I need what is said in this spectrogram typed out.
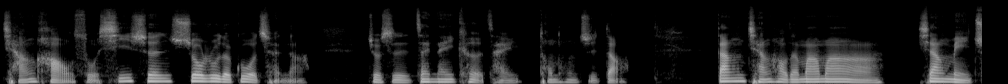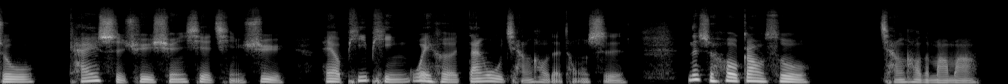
强好所牺牲收入的过程啊，就是在那一刻才通通知道。当强好的妈妈啊，向美珠开始去宣泄情绪，还有批评为何耽误强好的同时，那时候告诉强好的妈妈：“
